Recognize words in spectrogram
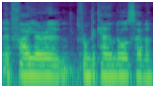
uh, fire from the candles have a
